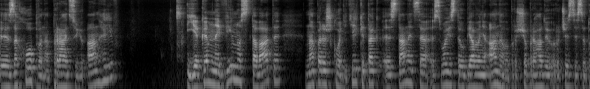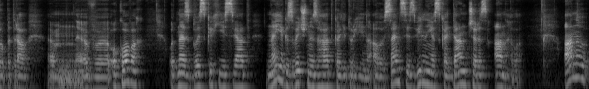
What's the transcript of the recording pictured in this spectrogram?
е, захоплена працею ангелів, яким не вільно ставати на перешкоді. Тільки так е, станеться своїсте об'явлення ангела, про що пригадує урочистість святого Петра ем, в оковах, одне з близьких її свят, не як звична згадка літургійна, але в сенсі звільнення з кайдан через ангела. Ангел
